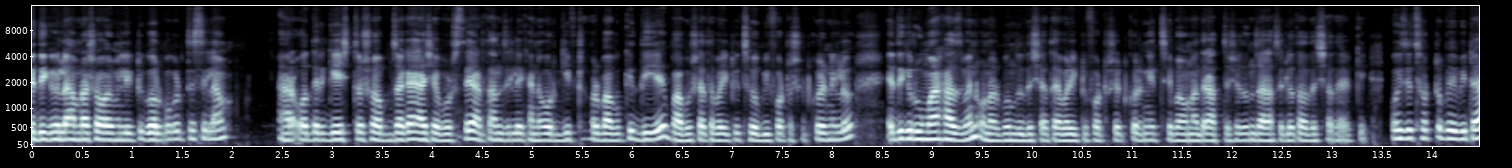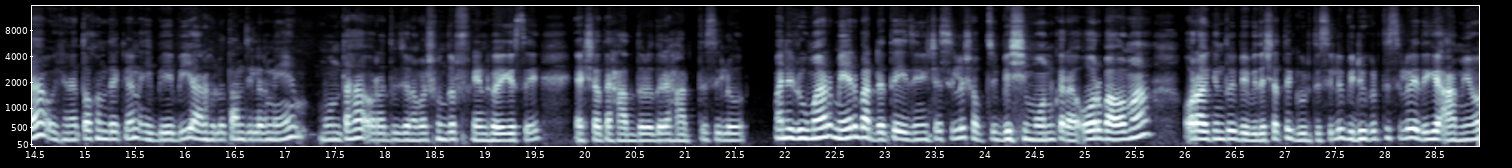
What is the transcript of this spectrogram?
এদিকে হলে আমরা সবাই মিলে একটু গল্প করতেছিলাম। আর ওদের গেস্ট তো সব জায়গায় আসে পড়ছে। আর তানজিল এখানে ওর গিফট আবার বাবুকে দিয়ে বাবুর সাথে আবার একটু ছবি ফটোশ্যুট করে নিল। এদিকে রুমার হাজব্যান্ড ওনার বন্ধুদের সাথে আবার একটু ফটোশ্যুট করে নিচ্ছে বা ওনাদের আত্মীয় স্বজন যারা ছিল তাদের সাথে আর কি। ওই যে ছোট্ট বেবিটা ওইখানে তখন দেখলেন এই বেবি আর হলো তানজিলার মেয়ে মুনতাহা। ওরা দুজন আবার সুন্দর ফ্রেন্ড হয়ে গেছে, একসাথে হাত ধরে ধরে হাঁটতেছিল। মানে রুমার মেয়ের বার্থডেতে এই জিনিসটা ছিল সবচেয়ে বেশি মন করা। ওর বাবা মা, ওরাও কিন্তু ওই বেবিদের সাথে ঘুরতেছিল ভিডিও করতেছিল। এদিকে আমিও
